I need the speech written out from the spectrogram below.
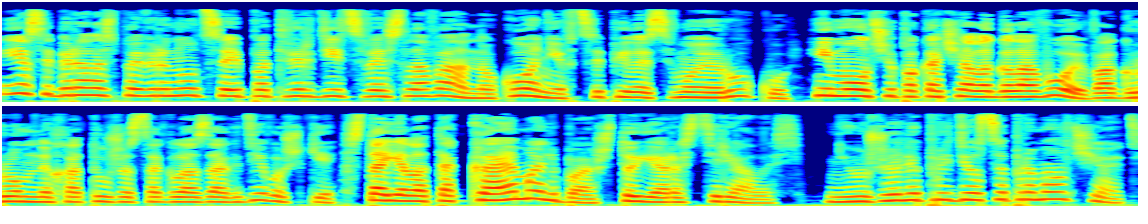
Я собиралась повернуться и подтвердить свои слова, но Кони вцепилась в мою руку и молча покачала головой. В огромных от ужаса глазах девушки стояла такая мольба, что я растерялась. Неужели придется промолчать?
